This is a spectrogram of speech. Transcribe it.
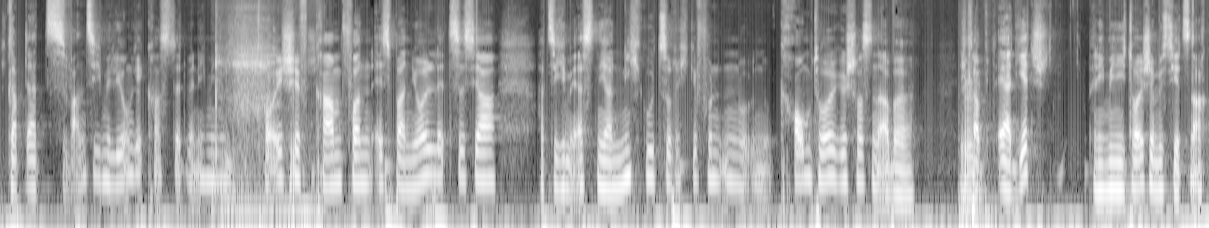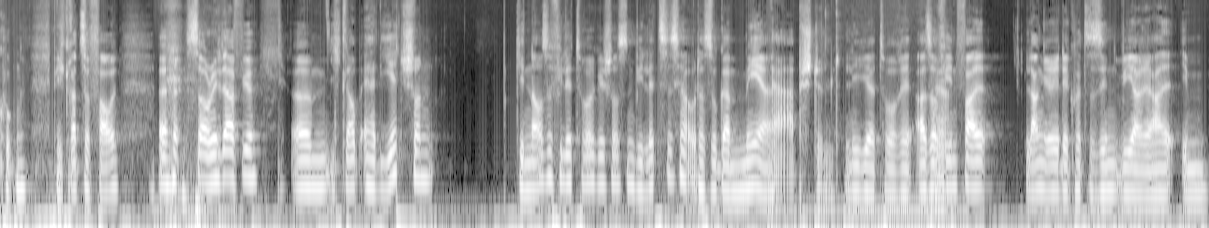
ich glaube, der hat 20 Millionen gekostet, wenn ich mich nicht täusche, kam von Espanyol letztes Jahr, hat sich im ersten Jahr nicht gut zurechtgefunden, kaum Tore geschossen, aber ich glaube, er hat jetzt wenn ich mich nicht täusche, müsste ich jetzt nachgucken. Bin ich gerade so faul. Äh, sorry dafür. Ähm, ich glaube, er hat jetzt schon genauso viele Tore geschossen wie letztes Jahr oder sogar mehr. Ja, bestimmt. Ligatore. Also ja. auf jeden Fall lange Rede, kurzer Sinn, Villarreal im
